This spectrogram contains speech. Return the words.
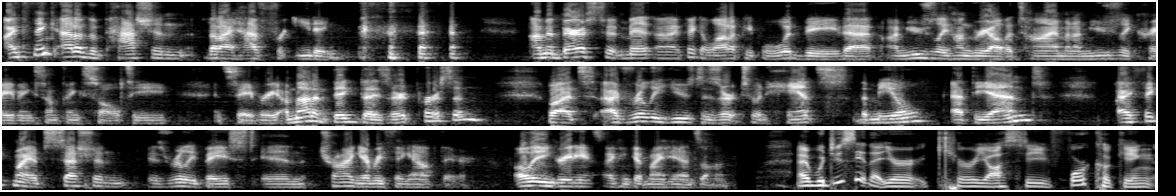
I think out of the passion that I have for eating. I'm embarrassed to admit, and I think a lot of people would be, that I'm usually hungry all the time and I'm usually craving something salty and savory. I'm not a big dessert person, but I've really used dessert to enhance the meal at the end. I think my obsession is really based in trying everything out there, all the ingredients I can get my hands on. And would you say that your curiosity for cooking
